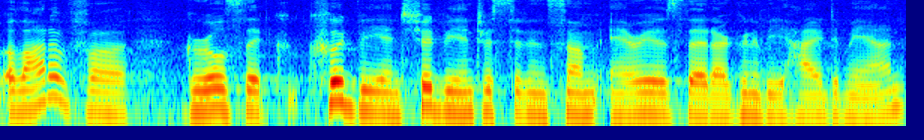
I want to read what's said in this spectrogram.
a lot of uh, girls that could be and should be interested in some areas that are going to be high demand.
